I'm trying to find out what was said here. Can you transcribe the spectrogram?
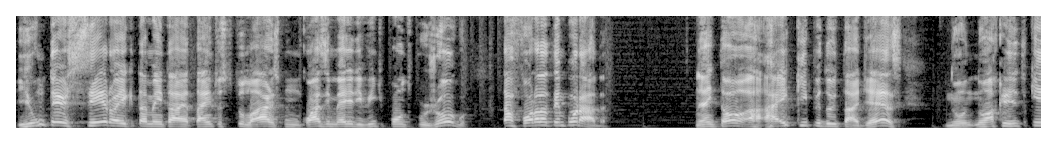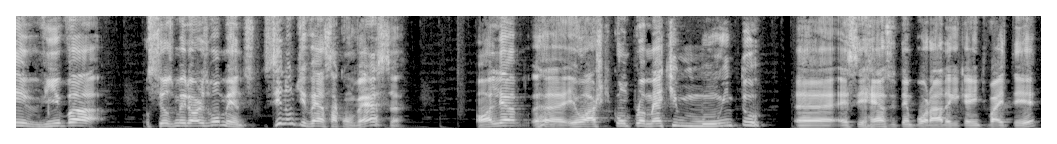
E um terceiro aí que também tá, tá entre os titulares, com quase média de 20 pontos por jogo, tá fora da temporada. Né? Então, a, a, equipe do Utah Jazz, não, não acredito que viva os seus melhores momentos. Se não tiver essa conversa, olha, é, eu acho que compromete muito é, esse resto de temporada aqui que a gente vai ter.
